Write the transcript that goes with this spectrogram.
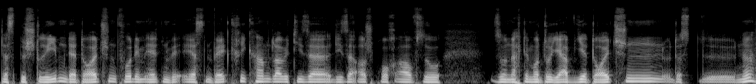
das Bestreben der Deutschen vor dem Ersten Weltkrieg kam, glaube ich, dieser, dieser Ausspruch auf, so, so nach dem Motto, ja, wir Deutschen, das, äh, ne,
